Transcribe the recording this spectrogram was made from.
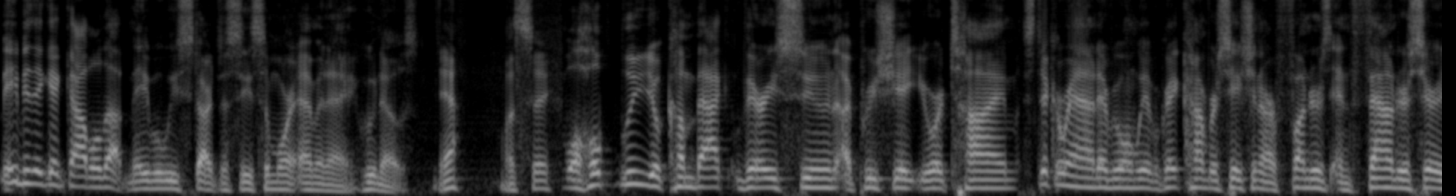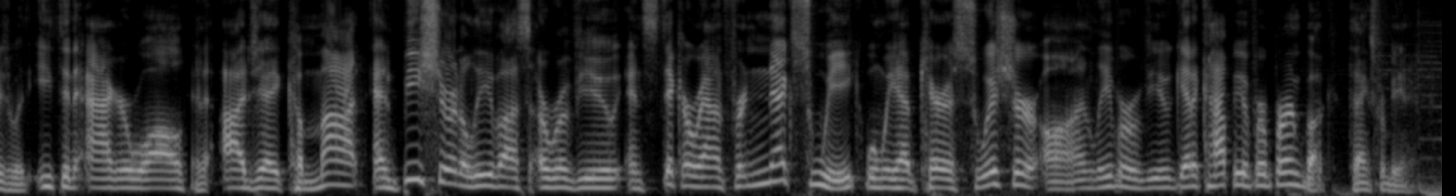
maybe they get gobbled up. Maybe we start to see some more M&A. Who knows? Yeah. Let's see. Well, hopefully you'll come back very soon. I appreciate your time. Stick around, everyone. We have a great conversation, our Funders and Founders series with Ethan Agarwal and Ajay Kamat. And be sure to leave us a review and stick around for next week when we have Kara Swisher on. Leave a review, get a copy of her burn book. Thanks for being here.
